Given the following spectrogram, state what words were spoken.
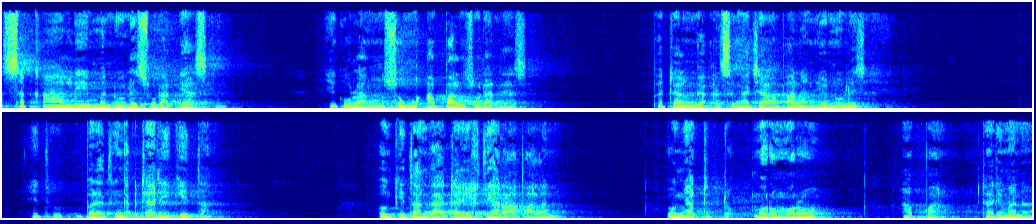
sekali menulis surat Yasin. Iku langsung apal surat Yasin. Padahal nggak sengaja apalan, ya nulis. Itu berarti nggak dari kita. Oh kita nggak ada ikhtiar apalan. Oh nyatet dok, moro-moro apal. Dari mana?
